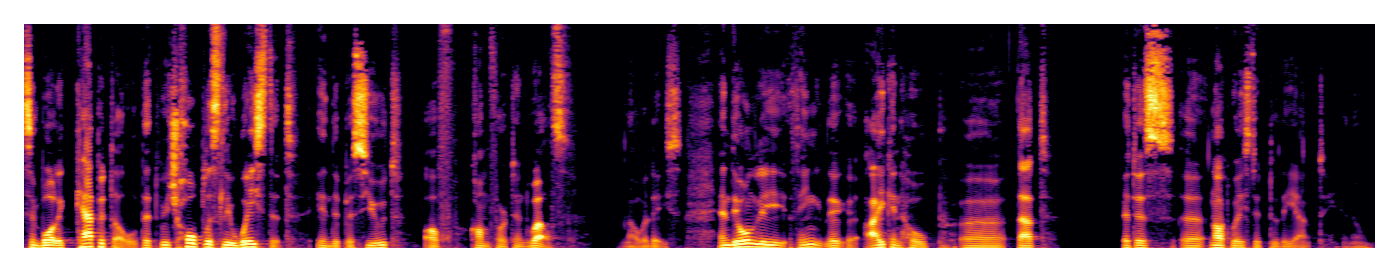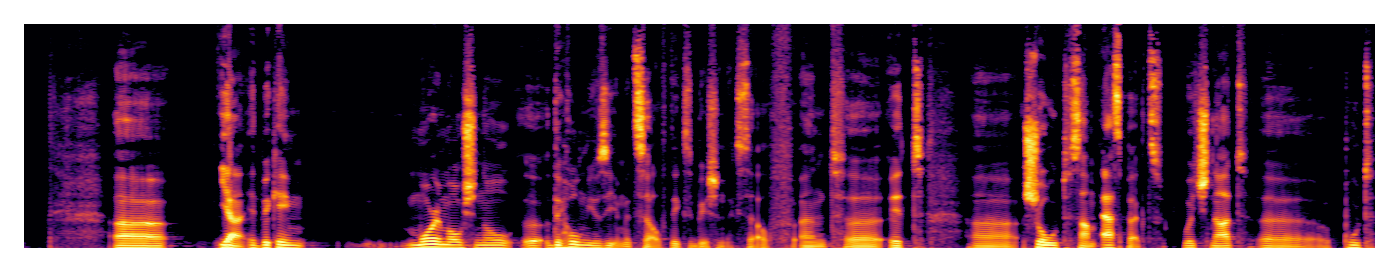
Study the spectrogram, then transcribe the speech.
symbolic capital that which hopelessly wasted in the pursuit of comfort and wealth nowadays. And the only thing that I can hope uh, that it is uh, not wasted to the end. You know, uh, yeah, it became more emotional. Uh, the whole museum itself, the exhibition itself, and uh, it uh, showed some aspects which not put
